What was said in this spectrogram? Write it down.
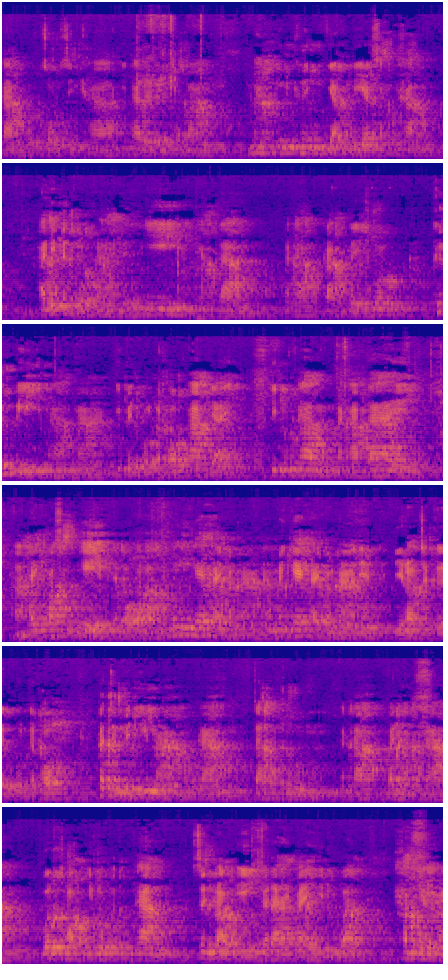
การขนส่งสินค้าที่ท่าเรือแหลมฉบังมากยิ่งขึ้นอย่างระยะสำคัญ อันนี้เป็นตัวการหนึ่งที่ผลักดันนะครับกับในช่วงครึ่งปีที่ผ่านมาที่เป็นผลกระทบภาพใหญ่ที่ทุกท่านนะครับได้ให้ข้อสังเกตได้บอกว่าเราไม่แก้ไขปัญหานะไม่แก้ไขปัญหาเนี่ยเดี๋ยวเราจะเกิดผลกระทบก็จึงเป็นที่มาของการจัดประชุม นะครับปฏิบัติการเวิร์กช็อปที่ร่วมกับทุกท่าน ซึ่งเราเองก็ได้ไปดูว่าทำอย่างไร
